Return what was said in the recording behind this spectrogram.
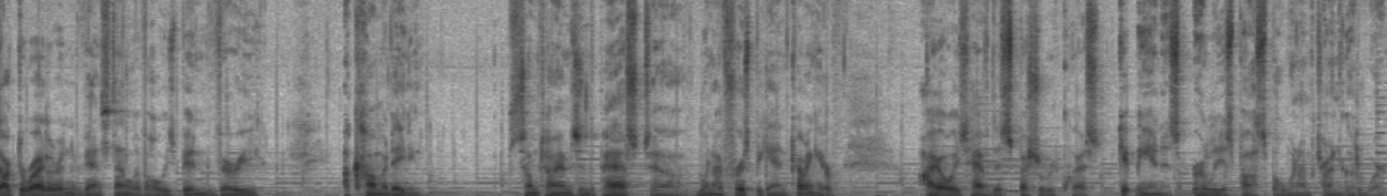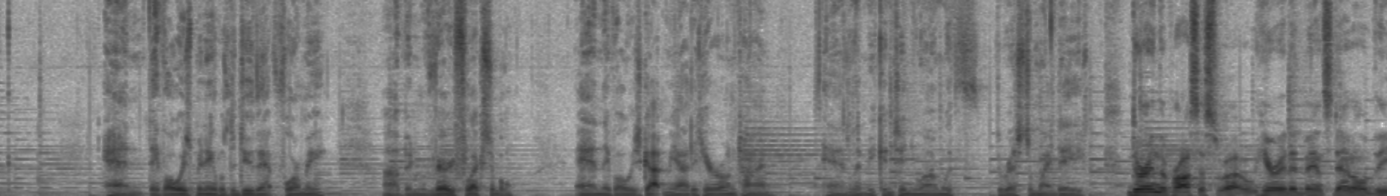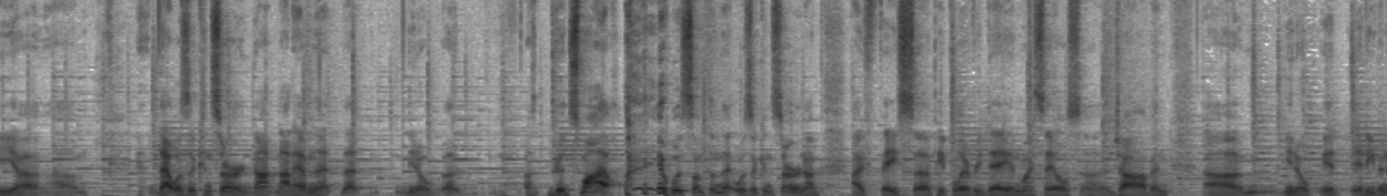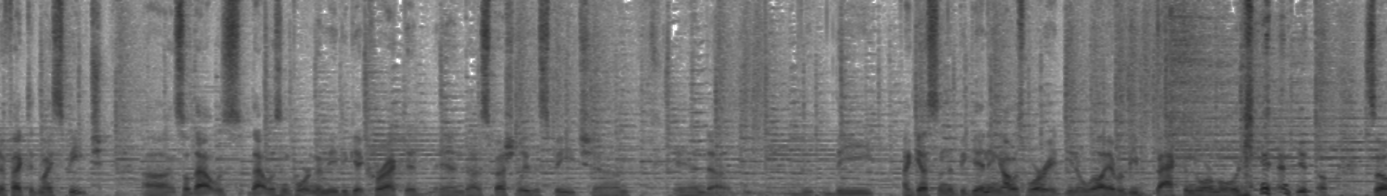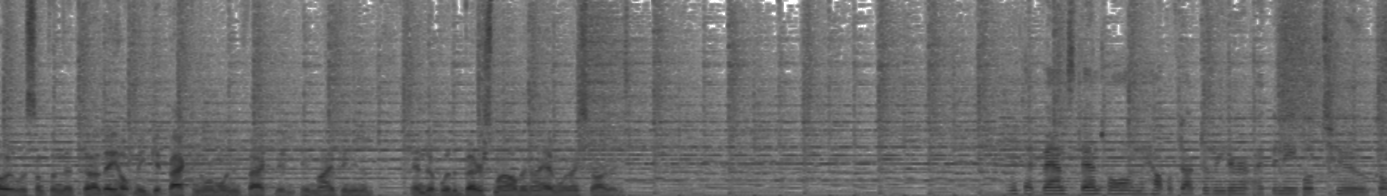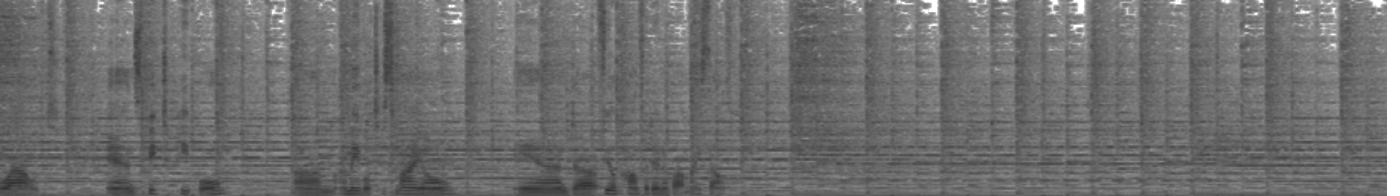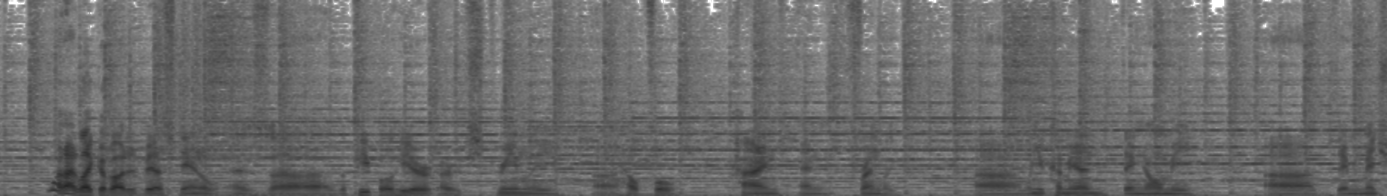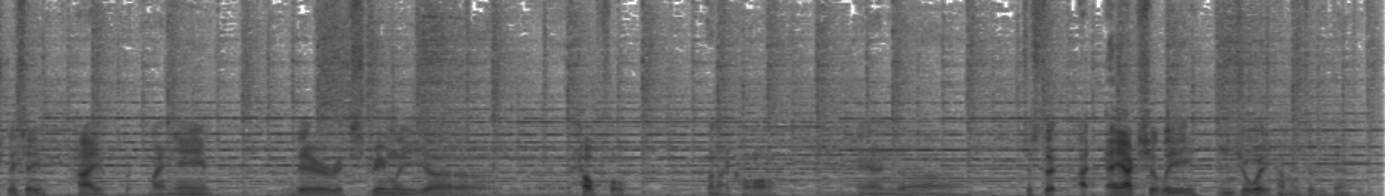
Dr. Reiter and Advanced Dental have always been very accommodating. Sometimes in the past, uh, when I first began coming here, I always have this special request. Get me in as early as possible when I'm trying to go to work. And they've always been able to do that for me. I've uh, been very flexible and they've always gotten me out of here on time and let me continue on with the rest of my day. During the process uh, here at Advanced Dental, the, uh, um, that was a concern, not, not having that, that you know, uh, a good smile. it was something that was a concern. I'm, i face uh, people every day in my sales uh, job and um, you know, it, it even affected my speech. Uh, so that was, that was important to me to get corrected and uh, especially the speech. Um, and uh, the, the, I guess in the beginning I was worried, you know, will I ever be back to normal again, you know? So it was something that uh, they helped me get back to normal and in fact, in, in my opinion, end up with a better smile than I had when I started. With Advanced Dental and the help of Dr. Reiter, I've been able to go out and speak to people um, I'm able to smile and uh, feel confident about myself. What I like about Advanced Dental is uh, the people here are extremely uh, helpful, kind, and friendly. Uh, when you come in, they know me. Uh, they mention, they say hi, my name. They're extremely uh, helpful when I call. And uh, just that I, I actually enjoy coming to the dentist.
